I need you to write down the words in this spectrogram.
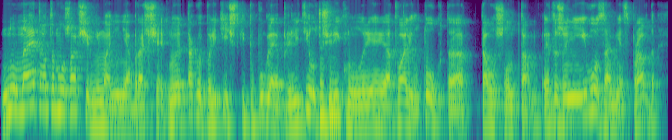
Ну, на этого-то можно вообще внимания не обращать. Ну, это такой политический попугай прилетел, чирикнул и отвалил. Толку-то от того, что он там. Это же не его замес, правда? А,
